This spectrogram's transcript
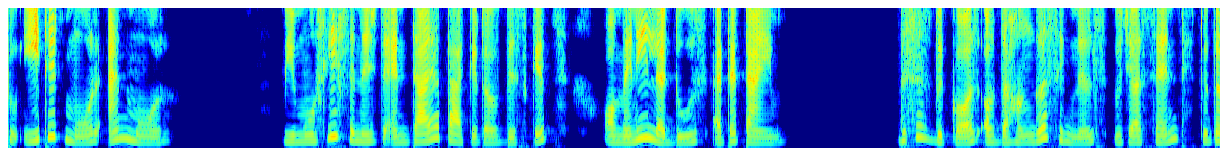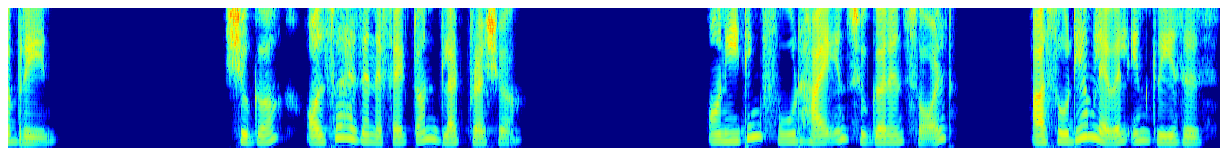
to eat it more and more. We mostly finish the entire packet of biscuits or many laddus at a time. This is because of the hunger signals which are sent to the brain. Sugar also has an effect on blood pressure. On eating food high in sugar and salt, our sodium level increases.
